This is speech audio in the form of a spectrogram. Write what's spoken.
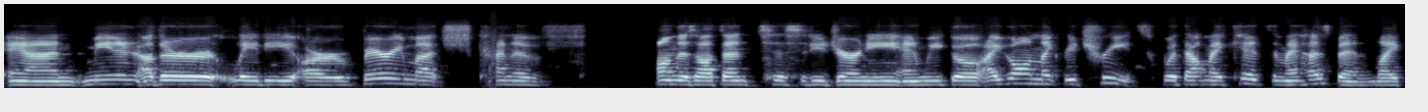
and me and another lady are very much kind of on this authenticity journey. And we go, I go on like retreats without my kids and my husband, like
